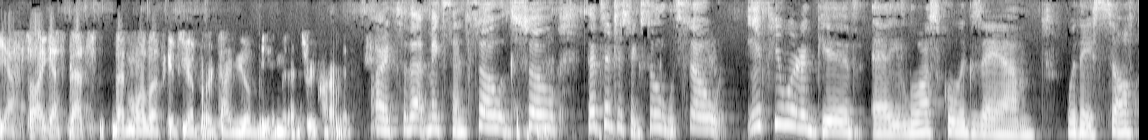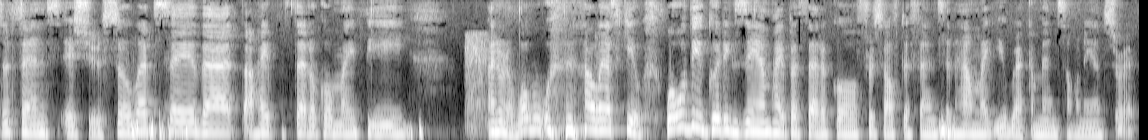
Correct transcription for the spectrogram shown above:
yeah, so I guess that's that more or less gives you a bird's eye view of the imminence requirement. All right, so that makes sense. So, so that's interesting. So, so if you were to give a law school exam with a self defense issue, so let's say that the hypothetical might be I don't know. What I'll ask you. What would be a good exam hypothetical for self defense, and how might you recommend someone answer it?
